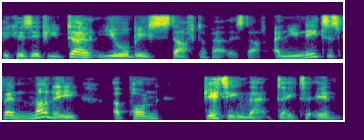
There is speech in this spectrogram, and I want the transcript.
because if you don't, you will be stuffed about this stuff, and you need to spend money upon getting that data in.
